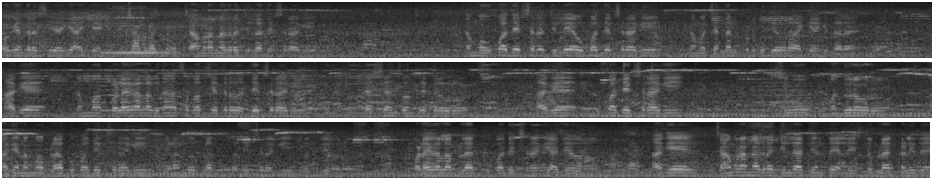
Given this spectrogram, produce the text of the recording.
ಯೋಗೇಂದ್ರ ಸಿಯಾಗಿ ಆಯ್ಕೆಯಾಗಿದ್ದೆ. ಚಾಮರಾಜನಗರ. ಚಾಮರಾಜನಗರ ಜಿಲ್ಲಾಧ್ಯಕ್ಷರಾಗಿ. ನಮ್ಮ ಉಪಾಧ್ಯಕ್ಷರ ಜಿಲ್ಲೆಯ ಉಪಾಧ್ಯಕ್ಷರಾಗಿ ನಮ್ಮ ಚಂದನ್ ಪುಟಬುದ್ಧಿ ಅವರು ಆಯ್ಕೆಯಾಗಿದ್ದಾರೆ. ಹಾಗೆ ನಮ್ಮ ಕೊಳ್ಳೇಗಾಲ ವಿಧಾನಸಭಾ ಕ್ಷೇತ್ರದ ಅಧ್ಯಕ್ಷರಾಗಿ ದರ್ಶನ್ ಸೋಮಶೇಖರ್ ಅವರು ಹಾಗೆ ಉಪಾಧ್ಯಕ್ಷರಾಗಿ ಶಿವು ಮದ್ದೂರವರು ಹಾಗೆ ನಮ್ಮ ಬ್ಲಾಕ್ ಉಪಾಧ್ಯಕ್ಷರಾಗಿ ಯಳಂದೂರು ಬ್ಲಾಕ್ ಉಪಾಧ್ಯಕ್ಷರಾಗಿ ಪೃಥ್ವಿ ಅವರು ಕೊಳೆಗಾಲ ಬ್ಲಾಕ್ ಉಪಾಧ್ಯಕ್ಷರಾಗಿ ಅಜಯ್ ಅವರು, ಹಾಗೆ ಚಾಮರಾಜನಗರ ಜಿಲ್ಲಾದ್ಯಂತ ಎಲ್ಲ ಎಷ್ಟು ಬ್ಲಾಕ್ಗಳಿದೆ,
